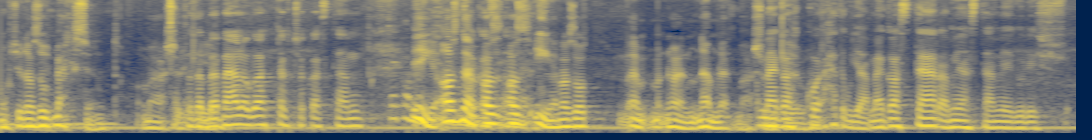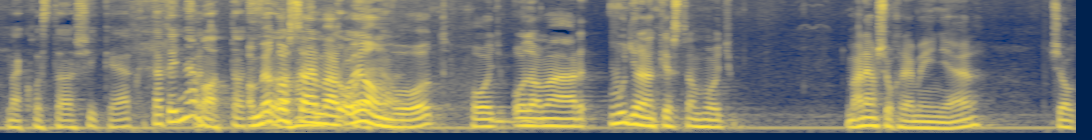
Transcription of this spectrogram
Úgyhogy az úgy megszűnt a második. Tehát oda beválogattak, csak aztán... Csak igen, az, nem, az, az, igen, az ott nem, nem, nem lett második. Meg akkor, hát ugye a Megasztár, ami aztán végül is meghozta a sikert. Tehát, hogy nem hát adtad A Megasztár már tolta. olyan volt, hogy oda már úgy jelentkeztem, hogy már nem sok reménnyel, csak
